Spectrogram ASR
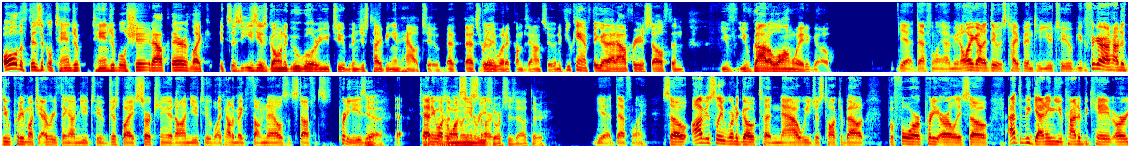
all the physical, tangible, tangible shit out there, like it's as easy as going to Google or YouTube and just typing in how to. That, that's really Yeah. what it comes down to. And if you can't figure that out for yourself, then you've, you've got a long way to go. Yeah, definitely. I mean, all you got to do is type into YouTube. You can figure out how to do pretty much everything on YouTube just by searching it on YouTube, like how to make thumbnails and stuff. It's pretty easy. Yeah. yeah. To Yeah, anyone who wants There's a million resources out there. Yeah, definitely. So obviously we're gonna go to now. We just talked about before pretty early. So at the beginning, you kind of became, or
